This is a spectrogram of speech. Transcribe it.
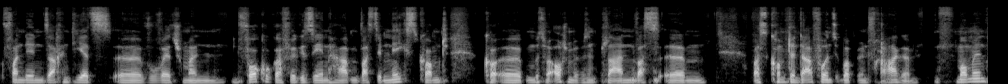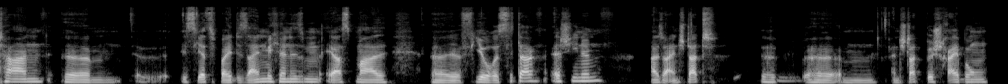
von den Sachen, die jetzt, äh, wo wir jetzt schon mal einen Vorgucker für gesehen haben, was demnächst kommt, ko äh, müssen wir auch schon ein bisschen planen, was, ähm, was kommt denn da für uns überhaupt in Frage. Momentan ähm, ist jetzt bei Designmechanismen erstmal äh, Fiore Sitta erschienen, also ein Stadt, äh, äh, eine Stadtbeschreibung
